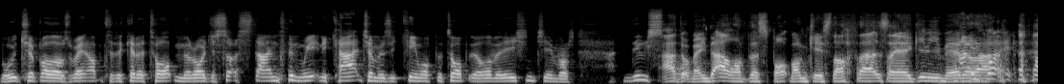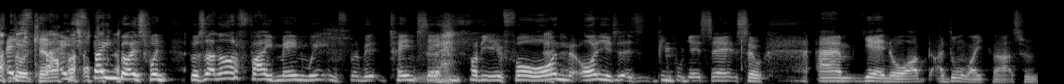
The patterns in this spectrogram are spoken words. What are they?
the Lucha Brothers went up to the kind of top and they're all just sort of standing waiting to catch him as he came off the top of the elimination chambers. I don't mind it. I love the spot monkey stuff. That's uh, give me more of that. I don't care. It's fine, but it's when there's another five men waiting for about 10 seconds for you to fall on on you as people get set. So, um, yeah, no, I, I don't like that. So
